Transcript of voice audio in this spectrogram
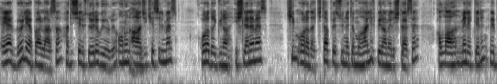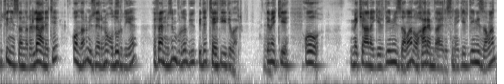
eğer böyle yaparlarsa hadis-i şerifte öyle buyuruluyor. Onun ağacı kesilmez, orada günah işlenemez. kim orada kitap ve sünnete muhalif bir amel işlerse Allah'ın, meleklerin ve bütün insanların laneti onların üzerine olur diye Efendimizin burada büyük bir de tehdidi var. Evet. Demek ki o mekana girdiğimiz zaman, o harem dairesine girdiğimiz zaman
